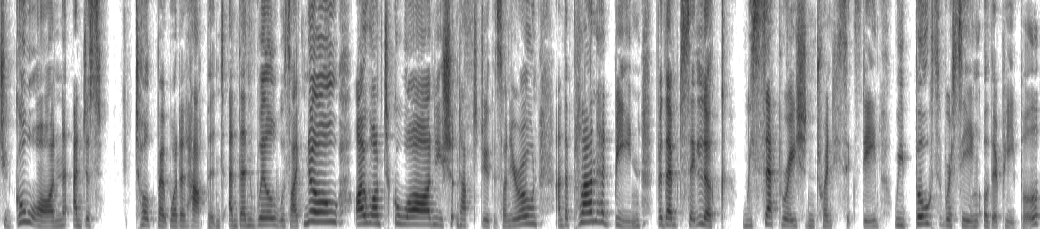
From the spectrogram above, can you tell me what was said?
to go on and just talk about what had happened. And then Will was like, No, I want to go on. You shouldn't have to do this on your own. And the plan had been for them to say, Look, we separated in 2016. We both were seeing other people.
